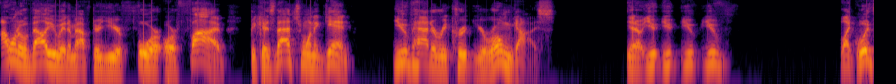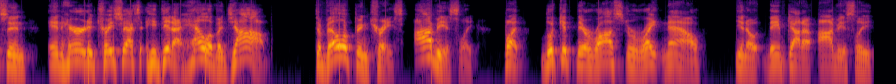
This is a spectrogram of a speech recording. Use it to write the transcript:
I want to evaluate him after year four or five because that's when again you've had to recruit your own guys. You know, you you you you've like Woodson inherited Trayce Jackson. He did a hell of a job developing Trayce, obviously. But look at their roster right now. You know, they've got to obviously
